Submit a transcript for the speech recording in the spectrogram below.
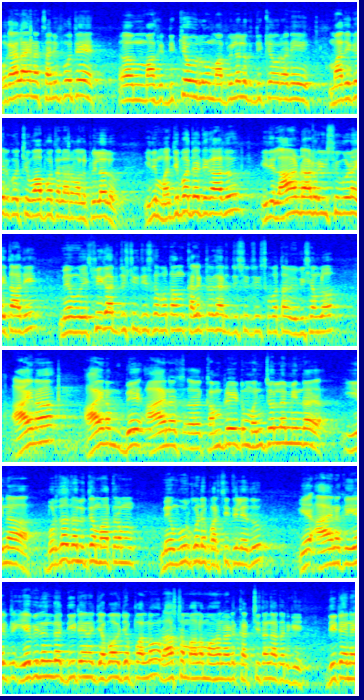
ఒకవేళ ఆయన చనిపోతే మాకు దిక్కెవరు మా పిల్లలకు దిక్కెవరు అని మా దగ్గరికి వచ్చి వాపోతున్నారు వాళ్ళ పిల్లలు. ఇది మంచి పద్ధతి కాదు ఇది లా అండ్ ఆర్డర్ ఇష్యూ కూడా అవుతుంది. మేము ఎస్పీ గారి దృష్టికి తీసుకుపోతాం కలెక్టర్ గారి దృష్టికి తీసుకుపోతాం ఈ విషయంలో. ఆయన ఆయన బే ఆయన కంప్లీట్ మంచోళ్ళ మీద ఈయన బురద తలితే మాత్రం మేము ఊరుకునే పరిస్థితి లేదు. ఏ ఆయనకు ఏ ఏ విధంగా దీటైన జవాబు చెప్పాలనో రాష్ట్ర మాల మహానాడు ఖచ్చితంగా అతనికి దీటైన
